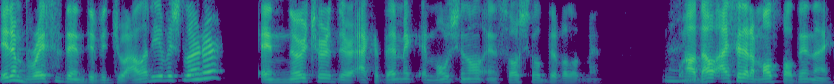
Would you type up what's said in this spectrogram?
It embraces the individuality of each learner and nurtures their academic, emotional, and social development. Wow, that, I said that a mouthful, didn't I?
